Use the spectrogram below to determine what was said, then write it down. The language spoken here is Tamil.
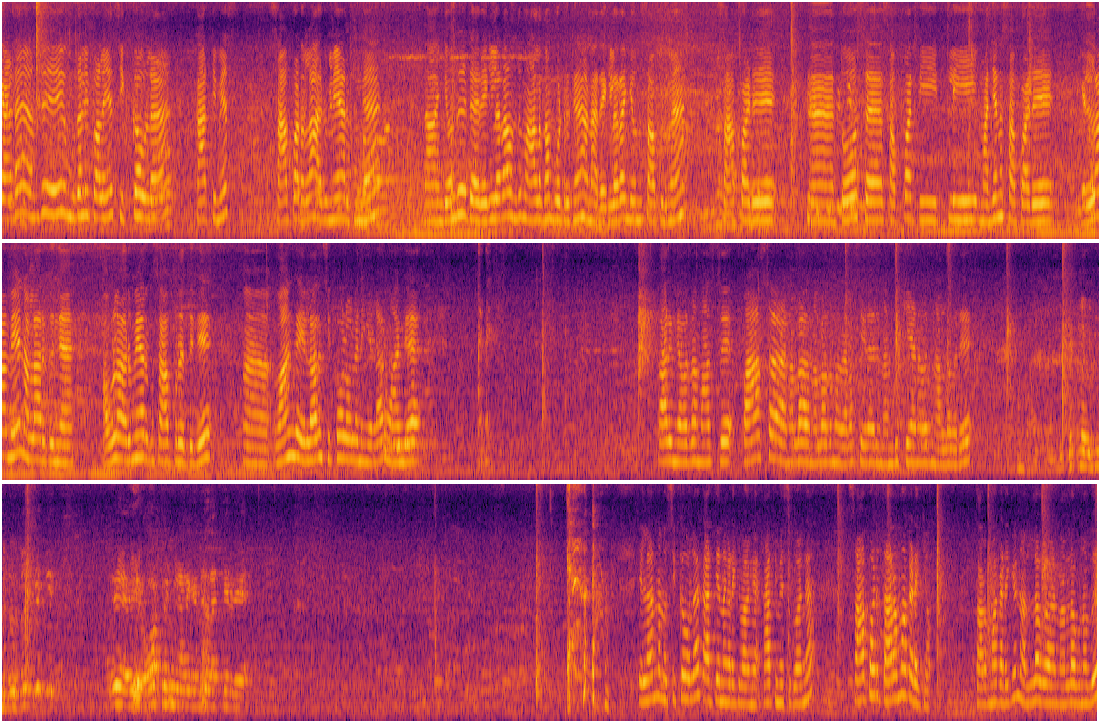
கடை வந்து முதலிப்பாளையம் சிக்கோவில். கார்த்திமேஸ் சாப்பாடெல்லாம் அருமையாக இருக்குங்க. நான் இங்கே வந்து ரெகுலராக வந்து மாலை தான் போட்டிருக்கேன். நான் ரெகுலராக இங்கே வந்து சாப்பிடுவேன். சாப்பாடு தோசை சப்பாத்தி இட்லி மதியான சாப்பாடு எல்லாமே நல்லா இருக்குங்க. அவ்வளோ அருமையாக இருக்கும் சாப்பிட்றதுக்கு. வாங்க எல்லாரும் சிக்கோவில் உள்ள நீங்கள் எல்லோரும் வாங்க. பாருங்க அவர் தான் மாஸ்டர் பாஸ்டாக நல்லா நல்லா தான் வேலை செய்கிறாரு நம்பிக்கையானவர் நல்லவர். எல்லாரும் நம்ம சிக்கோவில் கார்த்தி அண்ணன் கடைக்கு வாங்க. கார்த்தி மெஸ்ஸுக்கு வாங்க. சாப்பாடு தரமாக கிடைக்கும். தரமாக கிடைக்கும். நல்ல நல்ல உணவு.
